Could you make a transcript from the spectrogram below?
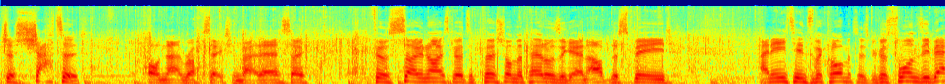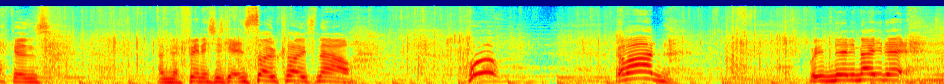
just shattered on that rough section back there. So feels so nice to be able to push on the pedals again, up the speed and eat into the kilometres because Swansea beckons and the finish is getting so close now. Woo! Come on! We've nearly made it.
